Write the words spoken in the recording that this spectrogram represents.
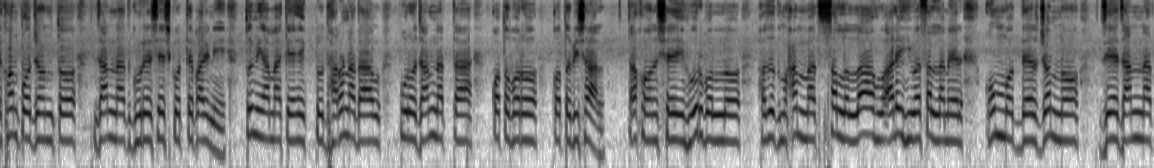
এখন পর্যন্ত জান্নাত ঘুরে শেষ করতে পারিনি। তুমি আমাকে একটু ধারণা দাও পুরো জান্নাতটা কত বড়, কত বিশাল? তখন সেই হুর বলল হজরত মুহাম্মদ সাল্লাল্লাহু আলহি ওয়াসাল্লামের উম্মতদের জন্য যে জান্নাত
